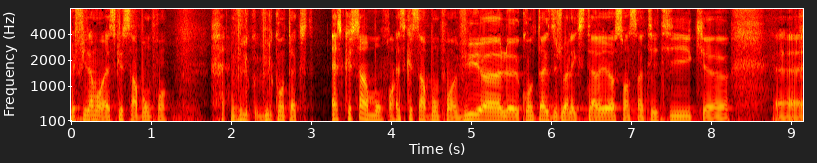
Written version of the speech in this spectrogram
Mais finalement, est-ce que c'est un bon point? vu, le, vu le contexte Est-ce que c'est un bon point? Est-ce que c'est un bon point? Vu euh, le contexte de jouer à l'extérieur sans synthétique euh, euh,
